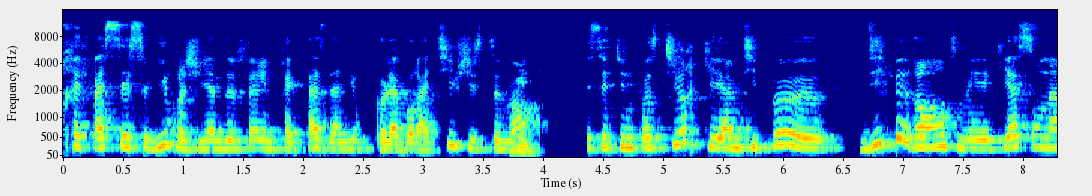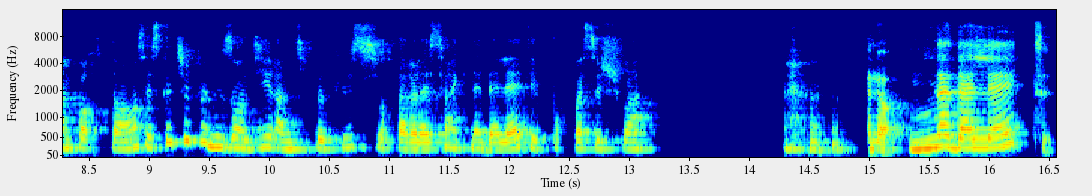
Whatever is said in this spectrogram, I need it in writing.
préfacé ce livre. Je viens de faire une préface d'un livre collaboratif, justement. C'est une posture qui est un petit peu euh, différente, mais qui a son importance. Est-ce que tu peux nous en dire un petit peu plus sur ta relation avec Nadalette et pourquoi ce choix? Alors, Nadalette,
